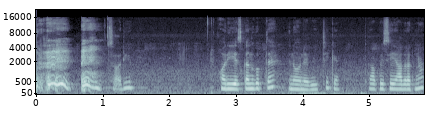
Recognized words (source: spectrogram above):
सॉरी और ये स्कंदगुप्त है, इन्होंने भी। ठीक है तो आप इसे याद रखना।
